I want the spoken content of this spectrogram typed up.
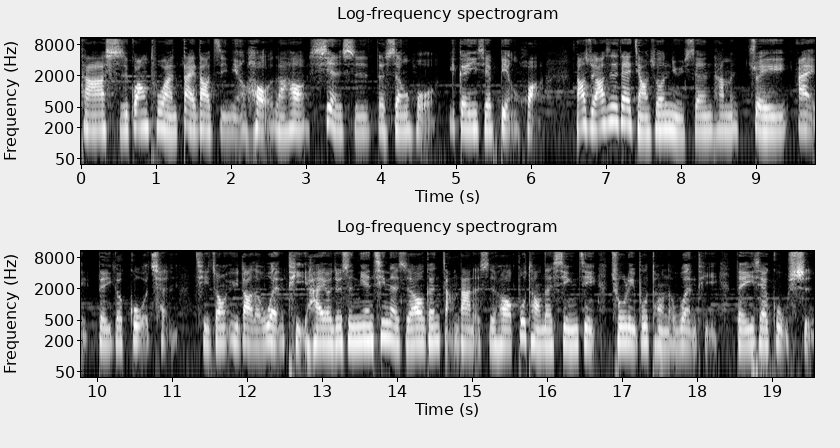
他时光突然带到几年后，然后现实的生活跟一些变化，然后主要是在讲说女生她们追爱的一个过程。其中遇到的问题，还有就是年轻的时候跟长大的时候不同的心境，处理不同的问题的一些故事。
